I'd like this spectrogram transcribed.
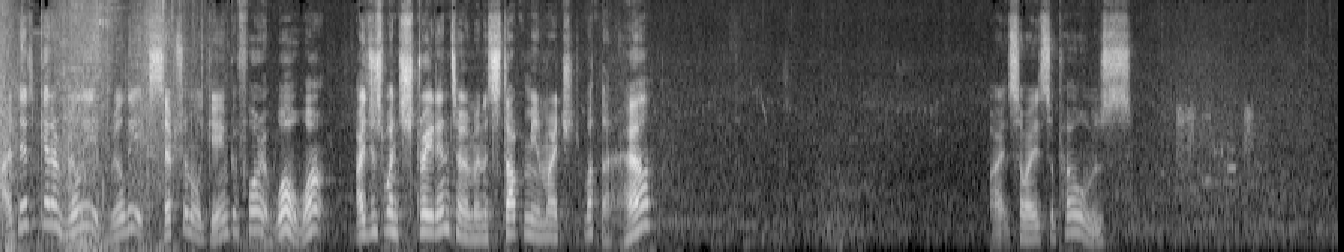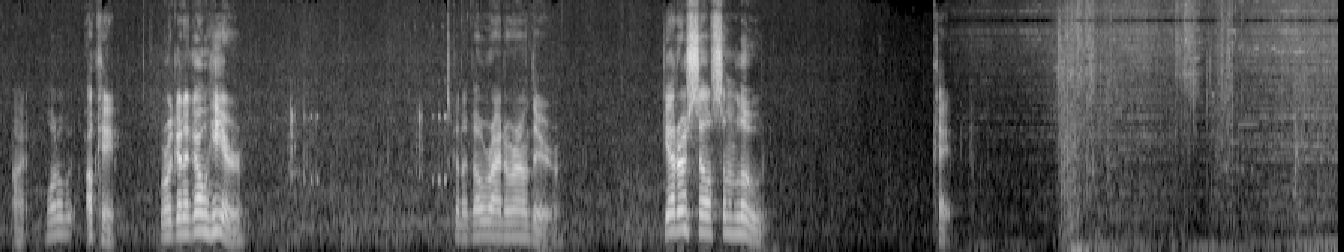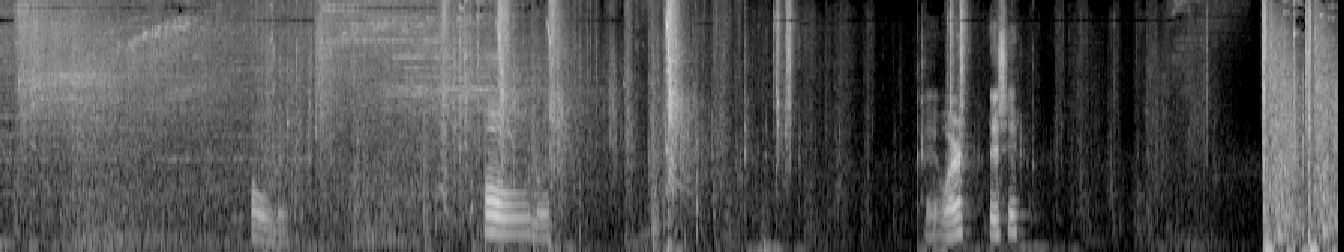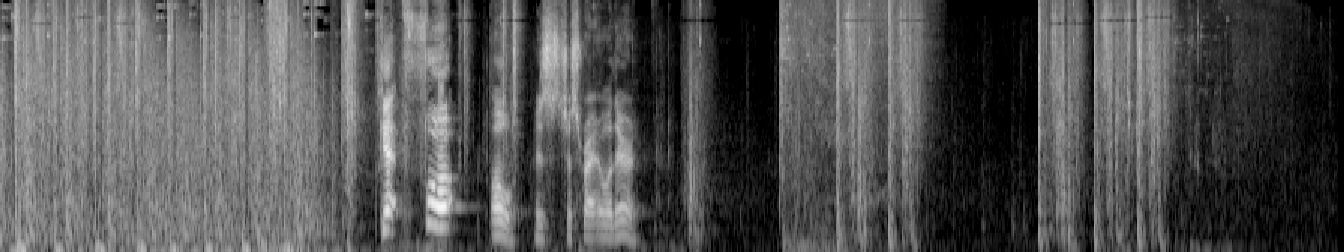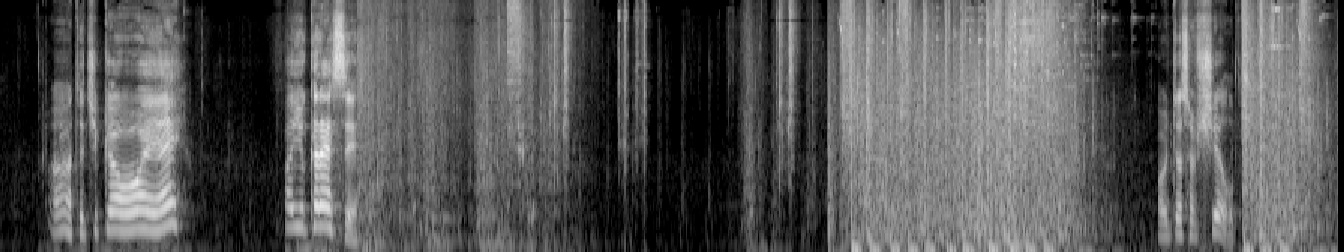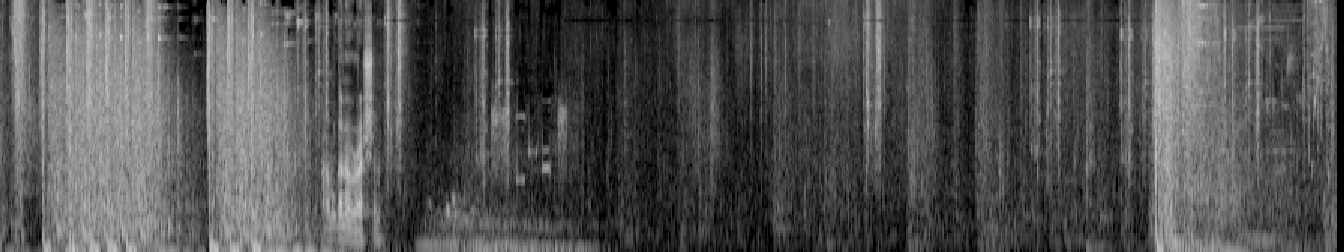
I did get a really, really exceptional game before. Whoa, what? I just went straight into him and it stopped me in my... What the hell? Alright, so I suppose... Alright, what are we... Okay, we're gonna go here. It's gonna go right around there. Get ourselves some loot. Okay. Holy. Oh no. Okay, where is he? Get for. Oh, it's just right over there. Oh, did you go away, eh? Oh, you crazy. Oh, it does have shield. I'm gonna rush him.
